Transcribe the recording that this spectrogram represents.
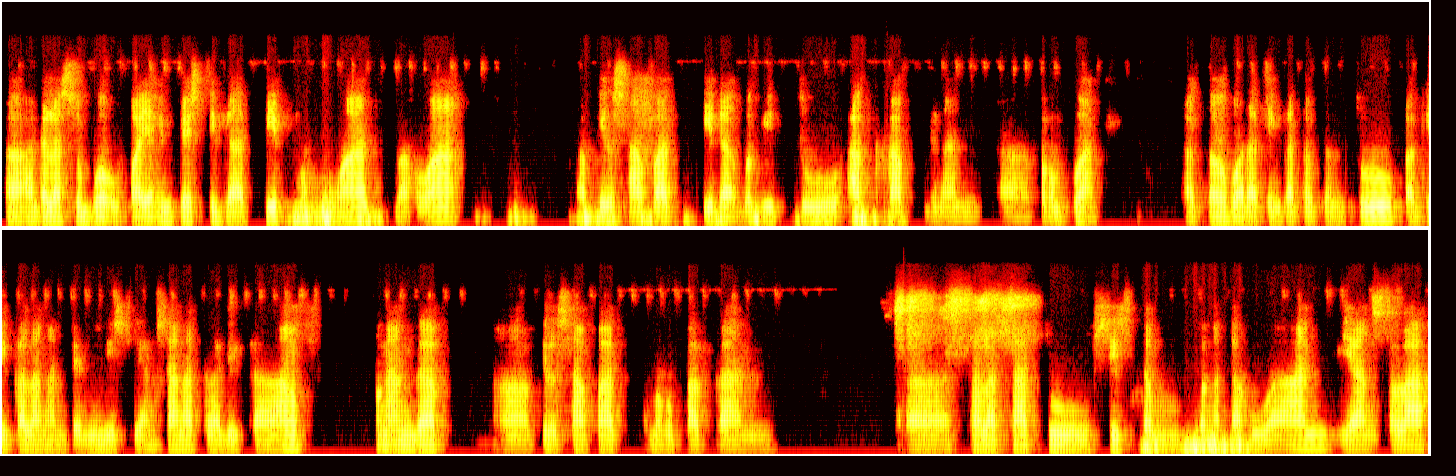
uh, adalah sebuah upaya investigatif memuat bahwa filsafat tidak begitu akrab dengan perempuan. Atau pada tingkat tertentu bagi kalangan feminis yang sangat radikal menganggap uh, filsafat merupakan uh, salah satu sistem pengetahuan yang telah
